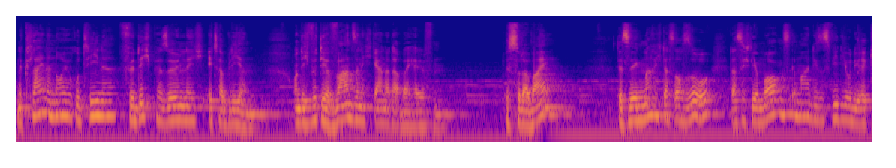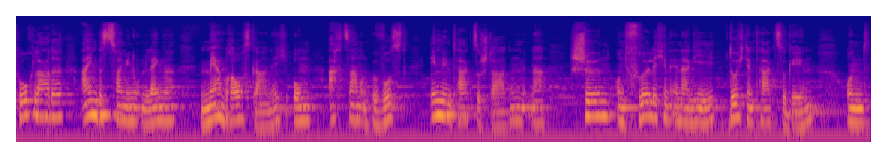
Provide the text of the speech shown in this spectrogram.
eine kleine neue Routine für dich persönlich etablieren. Und ich würde dir wahnsinnig gerne dabei helfen. Bist du dabei? Deswegen mache ich das auch so, dass ich dir morgens immer dieses Video direkt hochlade, ein bis zwei Minuten Länge. Mehr brauchst gar nicht, um achtsam und bewusst in den Tag zu starten, mit einer schönen und fröhlichen Energie durch den Tag zu gehen und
